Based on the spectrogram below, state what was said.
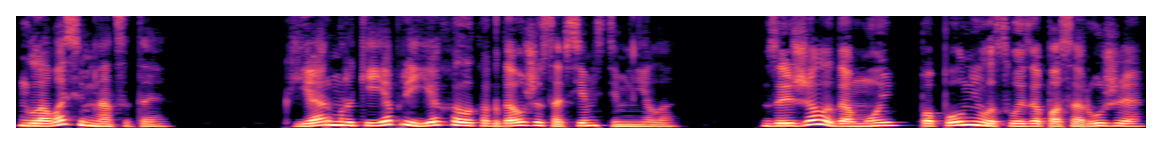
Глава 17. К ярмарке я приехала, когда уже совсем стемнело. Заезжала домой, пополнила свой запас оружия,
